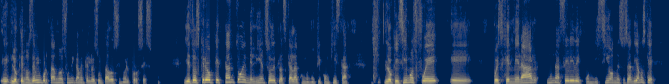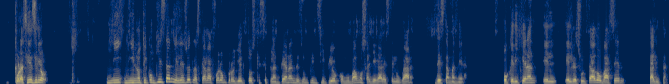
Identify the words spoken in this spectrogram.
eh, lo que nos debe importar no es únicamente el resultado, sino el proceso. Y entonces creo que tanto en el lienzo de Tlaxcala como en Noticonquista, lo que hicimos fue, eh, pues, generar una serie de condiciones, o sea, digamos que, por así decirlo, ni, ni Noticonquista ni el lienzo de Tlaxcala fueron proyectos que se plantearan desde un principio como vamos a llegar a este lugar de esta manera, o que dijeran el, el resultado va a ser tal y tal,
